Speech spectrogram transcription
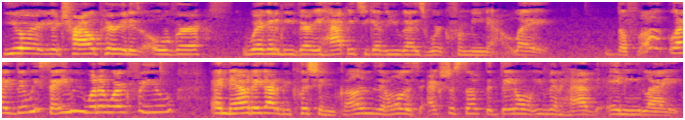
"Your your trial period is over. We're gonna be very happy together. You guys work for me now." Like the fuck? Like did we say we want to work for you? And now they got to be pushing guns and all this extra stuff that they don't even have any like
